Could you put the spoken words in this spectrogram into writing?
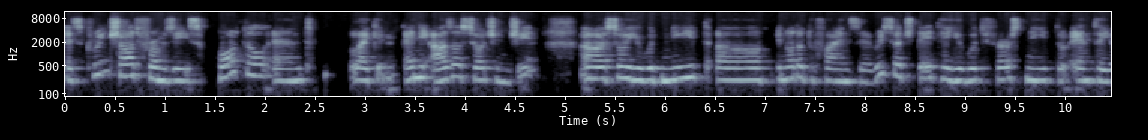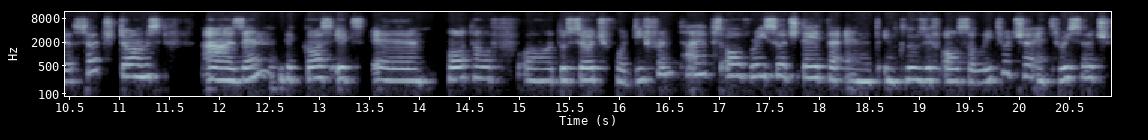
a screenshot from this portal and like in any other search engine. Uh, so you would need, uh, in order to find the research data, you would first need to enter your search terms. Uh, then, because it's a portal uh, to search for different types of research data and inclusive also literature and research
